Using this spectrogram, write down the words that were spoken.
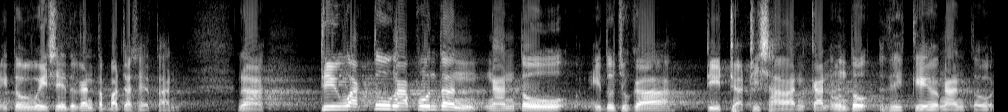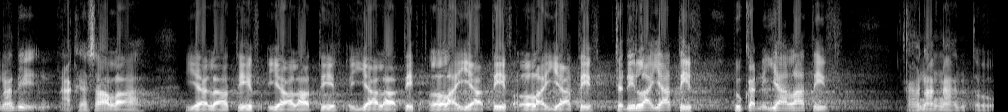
Itu WC itu kan tempatnya setan. Nah di waktu ngapunten ngantuk itu juga tidak disarankan untuk zikir ngantuk. Nanti ada salah ya latif ya latif ya latif layatif layatif. Jadi layatif bukan ya latif karena ngantuk.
